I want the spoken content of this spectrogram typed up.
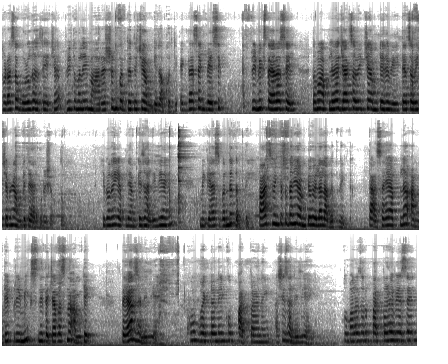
थोडासा गुळ घालते याच्यात. मी तुम्हाला ही महाराष्ट्रीयन पद्धतीची आमटी दाखवते. एकदा असं एक बेसिक प्रीमिक्स तयार असेल तर मग आपल्याला ज्या चवीची आमटी हवी त्या चवीची आपण आमटी तयार करू शकतो. ही बघा ही आपली आमटी झालेली आहे. मी गॅस बंद करते. पाच मिनटं सुद्धा ही आमटी व्हायला लागत नाहीत. तर असं हे आपलं आमटी प्रीमिक्स आणि त्याच्यापासून आमटी तयार झालेली आहे. खूप घट्ट नाही खूप पातळ नाही अशी झालेली आहे. तुम्हाला जर पातळ हवी असेल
